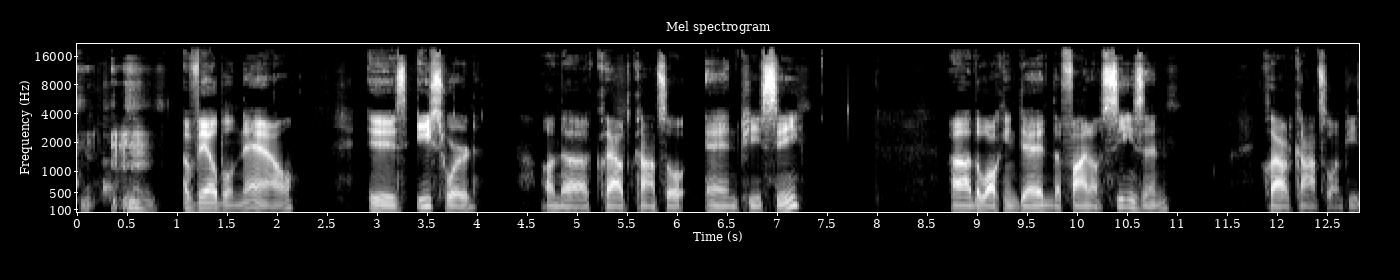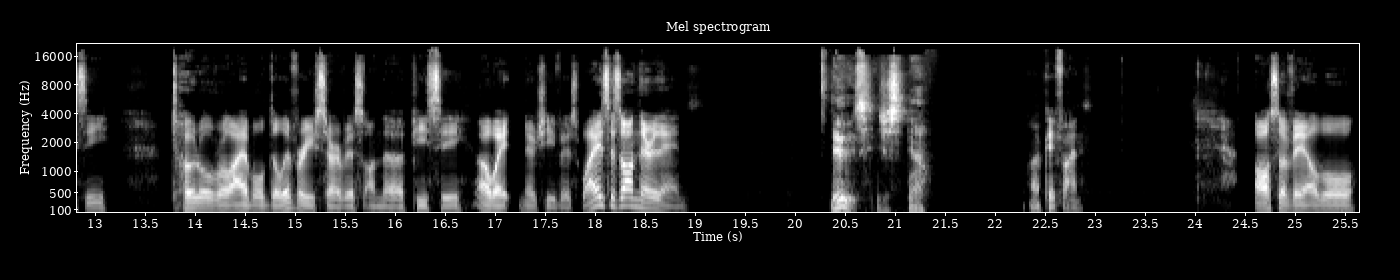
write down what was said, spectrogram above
Available now is Eastward on the cloud console and PC. Uh, the Walking Dead, the final season, cloud console and PC. Total Reliable Delivery Service on the PC. Oh, wait, no Chivas. Why is this on there then? News, just you know, Okay, fine. Also available,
